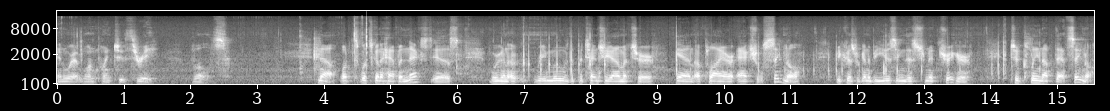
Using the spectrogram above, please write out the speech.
And we're at 1.23 volts. Now, what's, what's going to happen next is we're going to remove the potentiometer and apply our actual signal because we're going to be using this Schmitt trigger to clean up that signal.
